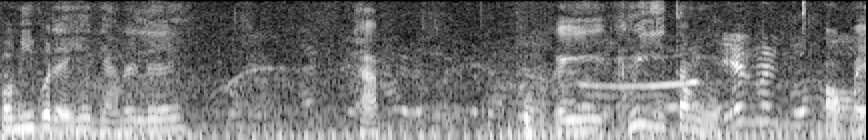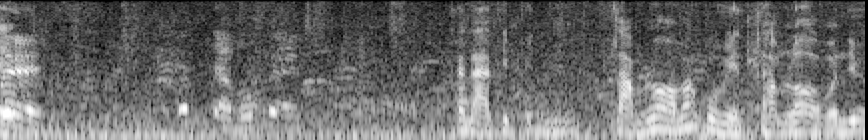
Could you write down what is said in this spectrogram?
บ่มีผู้ใดเฮ็ดหยังได้เลย ครับผมก็คืออีต้องออกไปขนาดที่เป็นสามล้อมากผมเห็นสามล้อมันอยู่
